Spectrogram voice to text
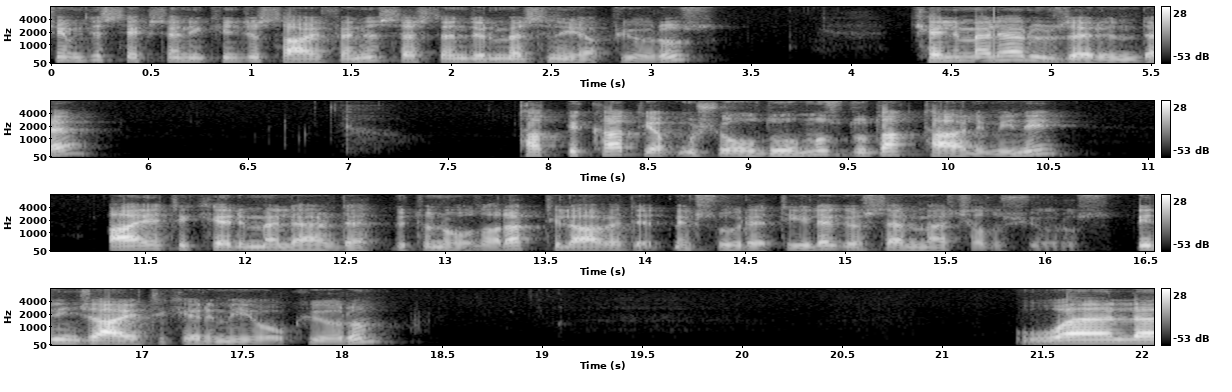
Şimdi 82. sayfanın seslendirmesini yapıyoruz. Kelimeler üzerinde tatbikat yapmış olduğumuz dudak talimini ayeti kerimelerde bütün olarak tilavet etmek suretiyle göstermeye çalışıyoruz. Birinci ayeti kerimeyi okuyorum. وَلَا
